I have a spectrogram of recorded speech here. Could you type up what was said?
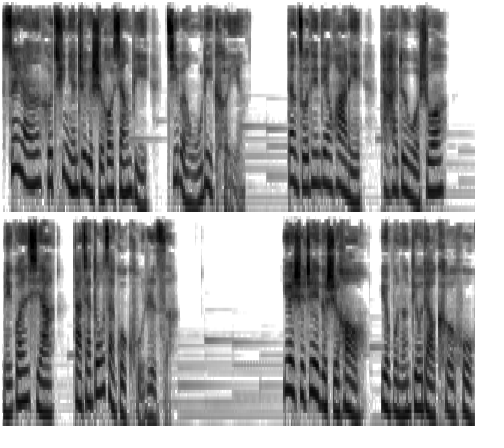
虽然和去年这个时候相比，基本无力可迎，但昨天电话里他还对我说：“没关系啊，大家都在过苦日子。”越是这个时候，越不能丢掉客户。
